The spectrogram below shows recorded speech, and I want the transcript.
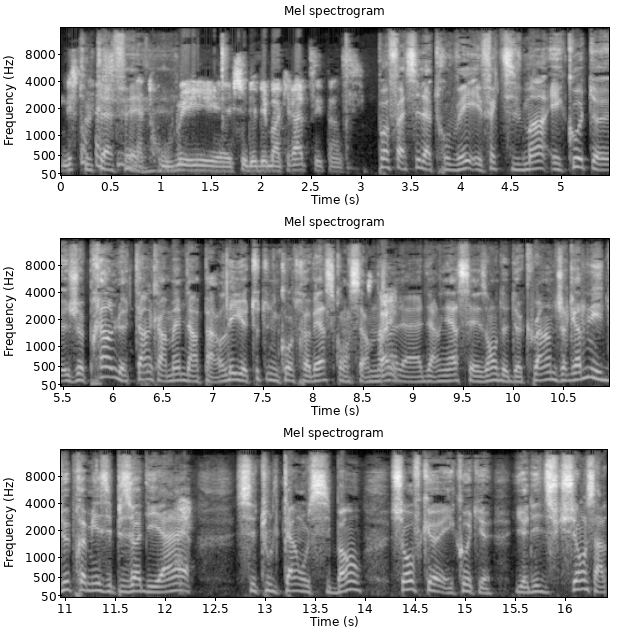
Mais c'est pas facile à, trouver euh, chez les démocrates ces temps-ci. Pas facile à trouver, effectivement. Écoute, euh, je prends le temps quand même d'en parler. Il y a toute une controverse concernant la dernière saison de The Crown. J'ai regardé les deux premiers épisodes hier c'est tout le temps aussi bon. Sauf que, écoute, il y, a des discussions ça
